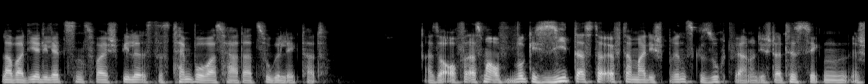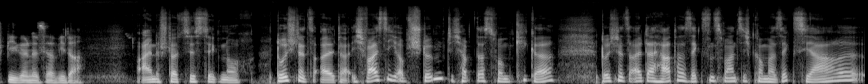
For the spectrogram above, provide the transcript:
Labadia die letzten zwei Spiele, ist das Tempo, was Hertha zugelegt hat. Also auch, dass man auch wirklich sieht, dass da öfter mal die Sprints gesucht werden und die Statistiken spiegeln es ja wieder. Eine Statistik noch. Durchschnittsalter. Ich weiß nicht, ob es stimmt. Ich habe das vom Kicker. Durchschnittsalter Hertha 26,6 Jahre.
